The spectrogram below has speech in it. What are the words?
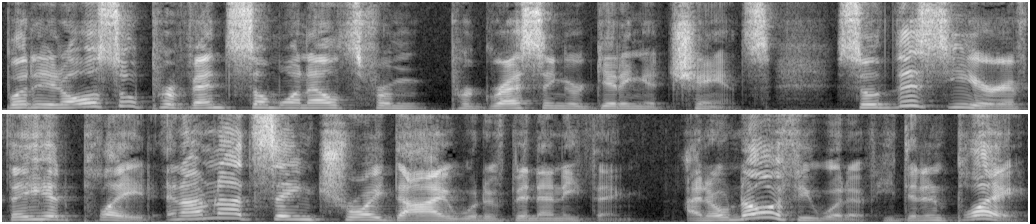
but it also prevents someone else from progressing or getting a chance. So this year, if they had played, and I'm not saying Troy Dye would have been anything. I don't know if he would have. He didn't play.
